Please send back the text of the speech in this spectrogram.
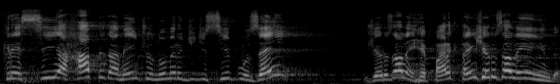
crescia rapidamente o número de discípulos em Jerusalém. Repara que está em Jerusalém ainda.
